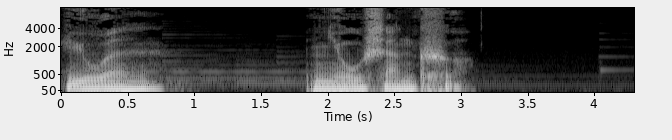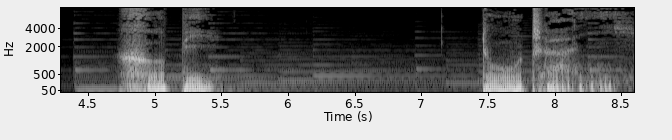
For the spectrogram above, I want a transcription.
欲问牛山客，何必独占衣？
